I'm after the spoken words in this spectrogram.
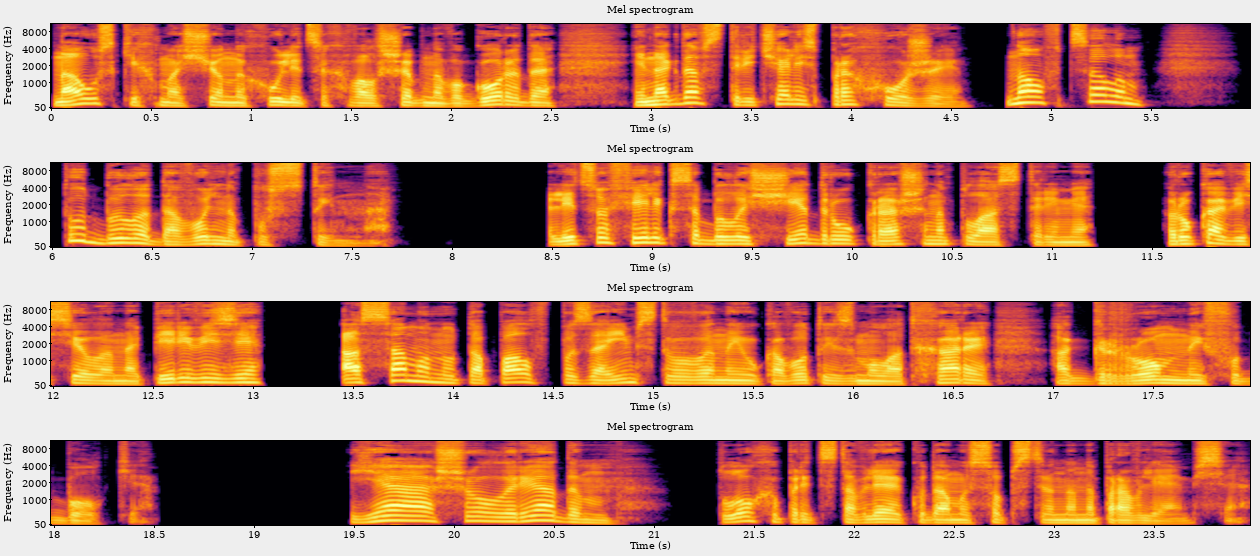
На узких мощенных улицах волшебного города иногда встречались прохожие, но в целом тут было довольно пустынно. Лицо Феликса было щедро украшено пластырями, рука висела на перевязи, а сам он утопал в позаимствованной у кого-то из Муладхары огромной футболке. Я шел рядом, плохо представляя, куда мы, собственно, направляемся.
